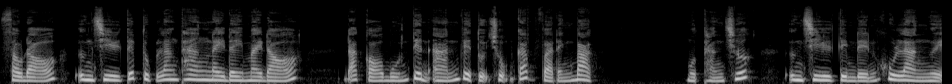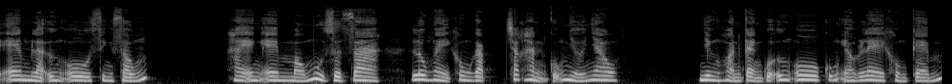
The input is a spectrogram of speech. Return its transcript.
Sau đó, ưng chi tiếp tục lang thang nay đây mai đó, đã có bốn tiền án về tội trộm cắp và đánh bạc. Một tháng trước, ưng chi tìm đến khu làng người em là ưng ô sinh sống. Hai anh em máu mủ ruột già, lâu ngày không gặp chắc hẳn cũng nhớ nhau. Nhưng hoàn cảnh của ưng ô cũng éo le không kém.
